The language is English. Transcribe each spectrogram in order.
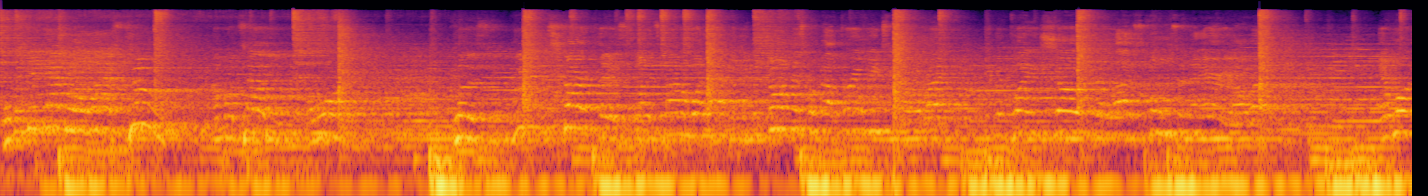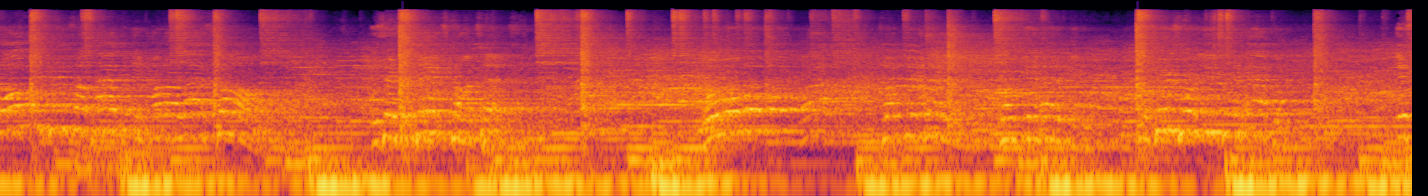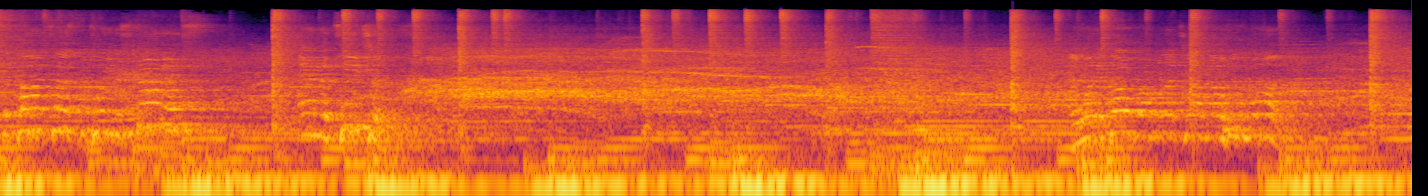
When we get down to our last two, I'm gonna tell you, I warn Because we didn't start this, but it's of what happened. We've been doing this for about three weeks now, alright? We've been playing shows at a lot of schools in the area, alright? And what always ends up happening on our last song is there's a dance contest. Whoa, whoa, whoa, whoa. Don't get ahead. Don't get ahead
